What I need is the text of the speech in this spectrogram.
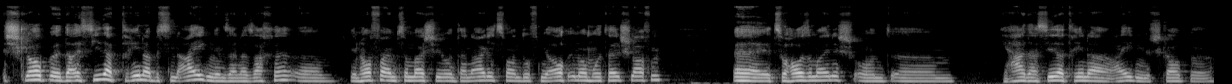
Ich glaube, da ist jeder Trainer ein bisschen eigen in seiner Sache. Ähm, in Hoffenheim zum Beispiel unter Nagelsmann durften wir auch immer im Hotel schlafen. Äh, zu Hause meine ich. Und ähm, ja, da ist jeder Trainer eigen. Ich glaube, äh,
